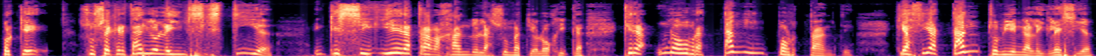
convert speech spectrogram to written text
Porque su secretario le insistía en que siguiera trabajando en la suma teológica, que era una obra tan importante, que hacía tanto bien a la Iglesia,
